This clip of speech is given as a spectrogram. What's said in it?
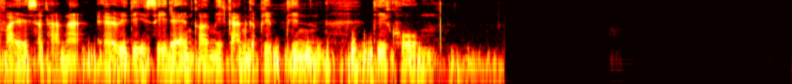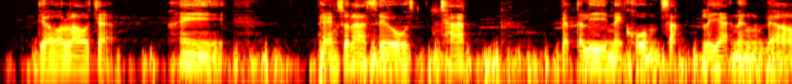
ไฟสถานะ LED สีแดงก็มีการกระพริบทิ้นที่โคม เดี๋ยวเราจะให้แผงโซลาร์เซลล์ชาร์จ แบตเตอรี่ในโคมสักระยะหนึ่งแล้ว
